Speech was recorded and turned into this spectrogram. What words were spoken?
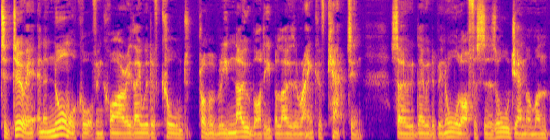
to do it. In a normal court of inquiry, they would have called probably nobody below the rank of captain so they would have been all officers, all gentlemen,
